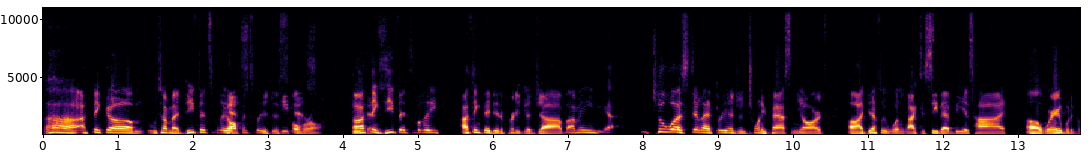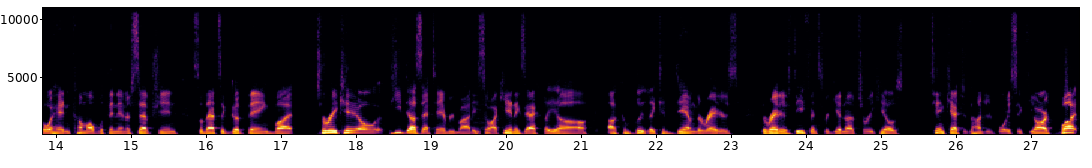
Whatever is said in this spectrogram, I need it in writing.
Uh, I think um, we're talking about defensively, yes. offensively, or just Defense. overall. Uh, I think defensively, I think they did a pretty good job. I mean, yeah, Tua still at 320 passing yards. Uh, I definitely wouldn't like to see that be as high. Uh, we're able to go ahead and come up with an interception, so that's a good thing. But Tyreek Hill, he does that to everybody, so mm-hmm. I can't exactly uh, uh, completely condemn the Raiders, the Raiders defense for giving up Tyreek Hill's 10 catches, 146 yards. But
